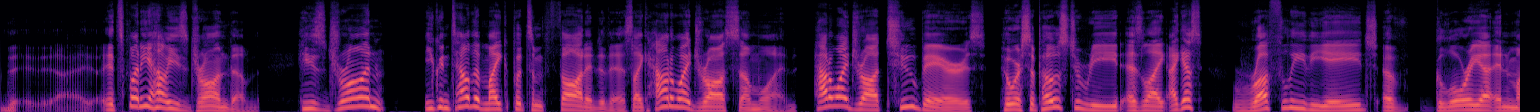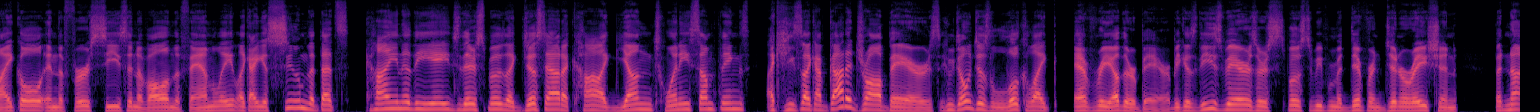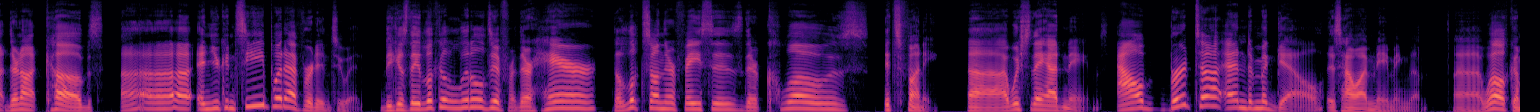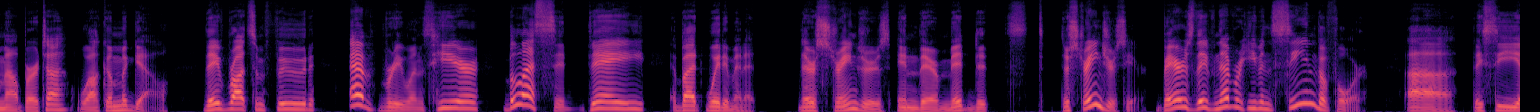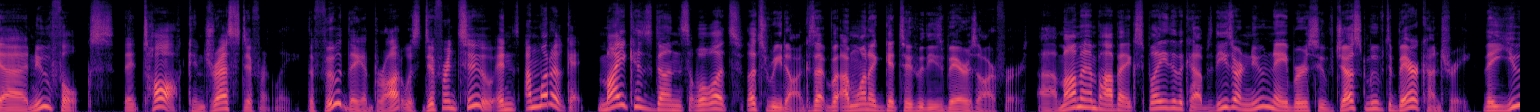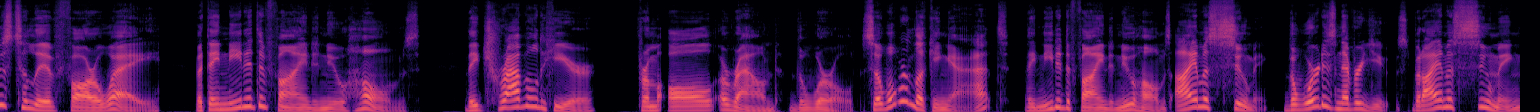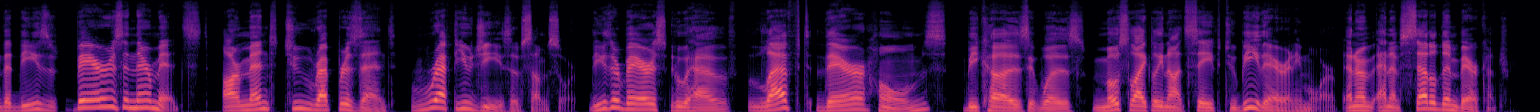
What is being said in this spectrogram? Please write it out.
it's funny how he's drawn them. He's drawn, you can tell that Mike put some thought into this. Like, how do I draw someone? How do I draw two bears who are supposed to read as, like, I guess, roughly the age of Gloria and Michael in the first season of All in the Family. Like, I assume that that's kind of the age they're supposed, like, just out of college, young 20 somethings. Like, he's like, I've got to draw bears who don't just look like every other bear because these bears are supposed to be from a different generation, but not they're not cubs. Uh, and you can see he put effort into it because they look a little different. Their hair, the looks on their faces, their clothes. It's funny. Uh, I wish they had names. Alberta and Miguel is how I'm naming them. Uh, welcome, Alberta. Welcome, Miguel. They've brought some food. Everyone's here. Blessed day. But wait a minute. They're strangers in their midst. They're strangers here. Bears they've never even seen before. Uh, they see uh, new folks that talk and dress differently. The food they had brought was different too. And I'm gonna okay. Mike has done so, well. Let's let's read on because I, I want to get to who these bears are first. Uh, Mama and Papa explained to the cubs these are new neighbors who've just moved to bear country. They used to live far away, but they needed to find new homes. They traveled here from all around the world. So, what we're looking at, they needed to find new homes. I am assuming, the word is never used, but I am assuming that these bears in their midst are meant to represent refugees of some sort. These are bears who have left their homes because it was most likely not safe to be there anymore and, and have settled in bear country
